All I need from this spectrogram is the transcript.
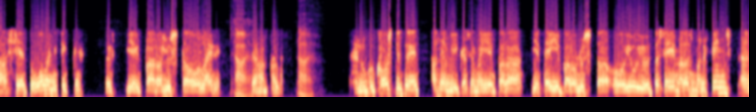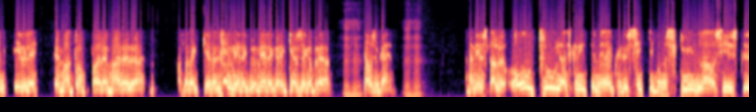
að setja ofan í Siggi. Ég bara hlusta og læri þegar hann tala. já, já. En nú er einn af þeim líka sem að ég bara, ég þegi bara að hlusta og jú, jú, það segir maður það sem mann finnst en yfirleitt ef maður trompar, ef maður er að allar að gera, sig eitthvað breiðan Mhm, hjá þessum gæðin. mhm, Þannig að mér finnst alveg ótrúlega skrítið með hverju Siggi er búin að skila á síðustu,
